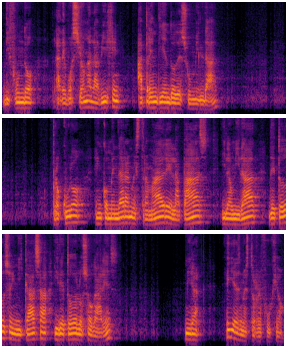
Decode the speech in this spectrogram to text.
Difundo la devoción a la Virgen aprendiendo de su humildad. Procuro encomendar a nuestra Madre la paz y la unidad de todos en mi casa y de todos los hogares? Mira, ella es nuestro refugio.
